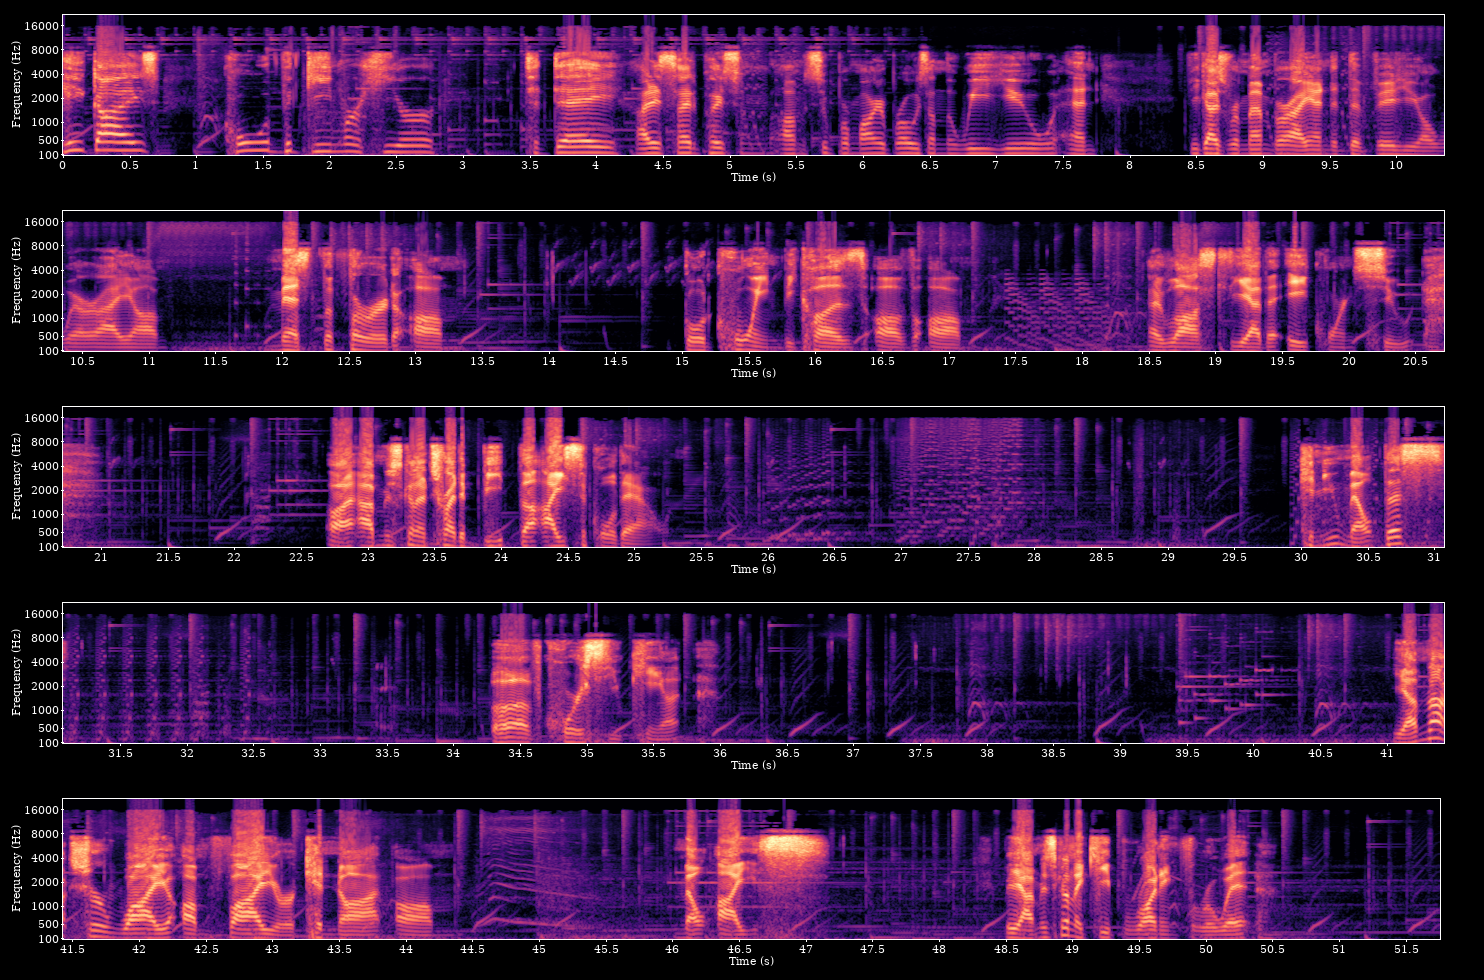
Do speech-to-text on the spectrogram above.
Hey guys, Cole the Gamer here. Today, I decided to play some um, Super Mario Bros. on the Wii U, and if you guys remember, I ended the video where I um, missed the third um, gold coin because of um, I lost, yeah, the acorn suit. Alright, I'm just gonna try to beat the icicle down. Can you melt this? Uh, of course you can't. Yeah, I'm not sure why um fire cannot um melt ice. But yeah, I'm just gonna keep running through it.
